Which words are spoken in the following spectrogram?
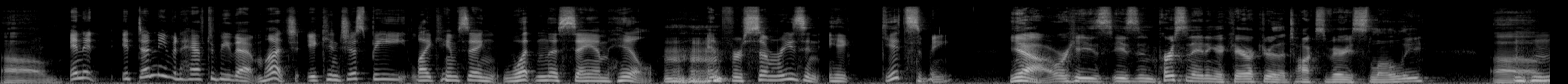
Um, And it it doesn't even have to be that much. It can just be like him saying, "What in the Sam Hill?" Mm-hmm. And for some reason, it gets me. yeah, or he's he's impersonating a character that talks very slowly. Um, mm-hmm.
